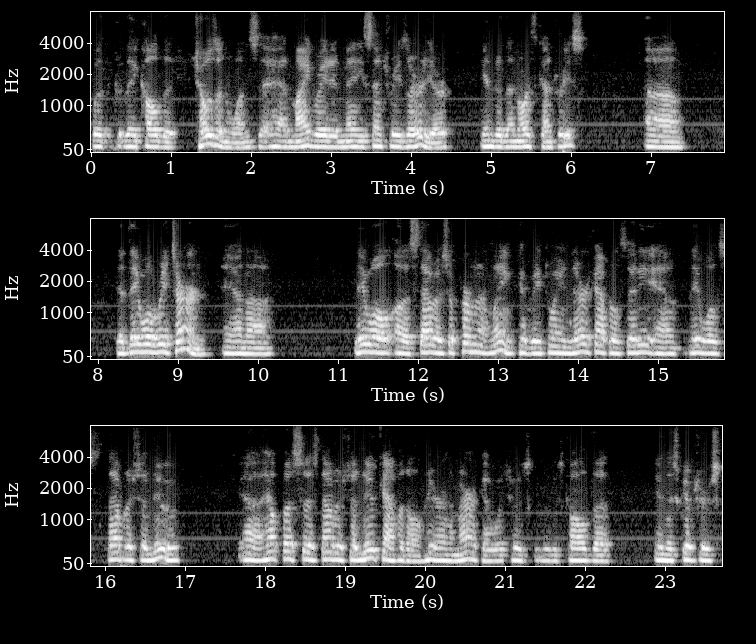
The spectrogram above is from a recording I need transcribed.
what they called the chosen ones that had migrated many centuries earlier into the North countries. Uh, that they will return and uh, they will establish a permanent link between their capital city and they will establish a new, uh, help us to establish a new capital here in America, which was, was called the, in the scriptures,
